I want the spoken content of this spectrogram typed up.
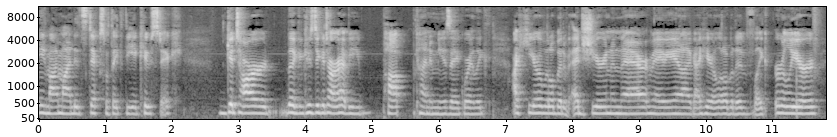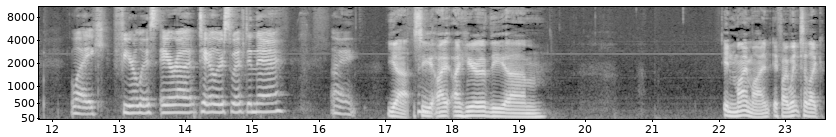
in my mind it sticks with like the acoustic guitar, like acoustic guitar heavy pop kind of music where like I hear a little bit of Ed Sheeran in there, maybe, and like I hear a little bit of like earlier like fearless era Taylor Swift in there. Like Yeah, see. I I hear the um in my mind, if I went to like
